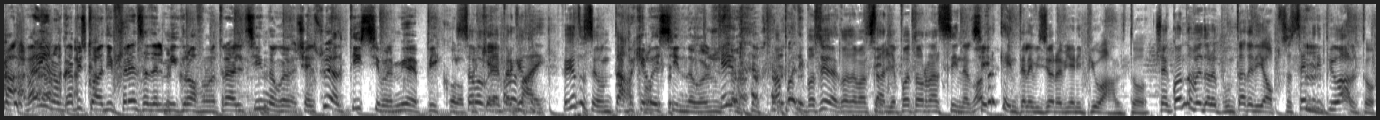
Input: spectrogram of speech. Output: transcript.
No, ma io non capisco la differenza del microfono tra il sindaco, cioè il suo è altissimo e il mio è piccolo. Solo perché, perché, perché, tu, perché tu sei un tappo. Ah, perché lui è sindaco, giusto? Io- ma poi ti posso dire una cosa, Mazzaglia, e poi torna al sindaco. Sì. Ma perché in televisione vieni più alto? Cioè, quando vedo le puntate di Ops, sembri più alto.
